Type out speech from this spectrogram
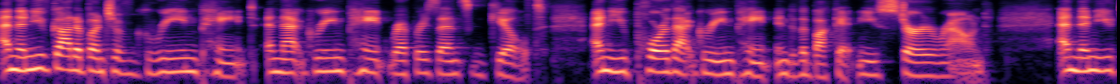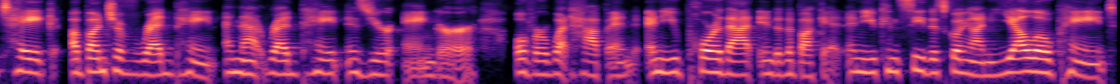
And then you've got a bunch of green paint, and that green paint represents guilt, and you pour that green paint into the bucket and you stir it around. And then you take a bunch of red paint, and that red paint is your anger over what happened. And you pour that into the bucket. And you can see this going on yellow paint.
